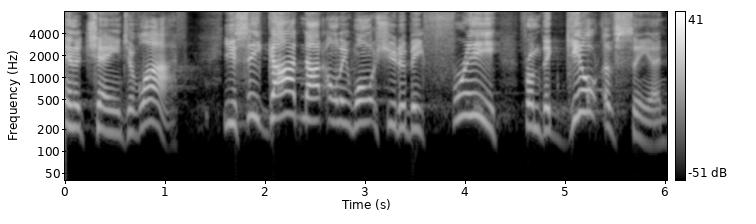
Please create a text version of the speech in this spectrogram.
in a change of life. You see, God not only wants you to be free from the guilt of sin,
